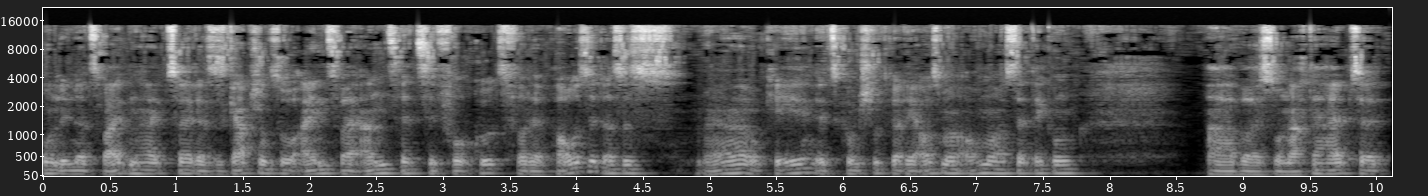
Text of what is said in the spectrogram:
Und in der zweiten Halbzeit, also es gab schon so ein, zwei Ansätze vor, kurz vor der Pause, dass es, ja, okay, jetzt kommt Stuttgart ja auch mal, auch mal aus der Deckung. Aber so nach der Halbzeit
